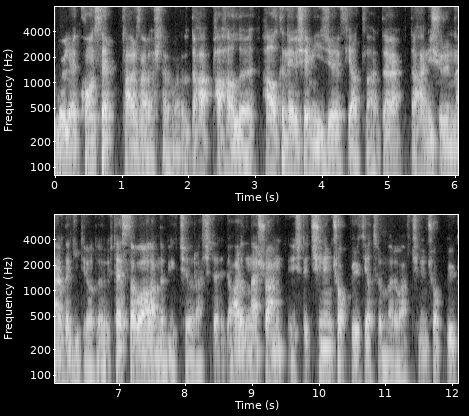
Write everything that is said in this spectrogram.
böyle konsept tarz araçlar vardı. Daha pahalı, halkın erişemeyeceği fiyatlarda, daha niş ürünlerde gidiyordu. Tesla bu alanda büyük çığır açtı. Ardından şu an işte Çin'in çok büyük yatırımları var. Çin'in çok büyük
